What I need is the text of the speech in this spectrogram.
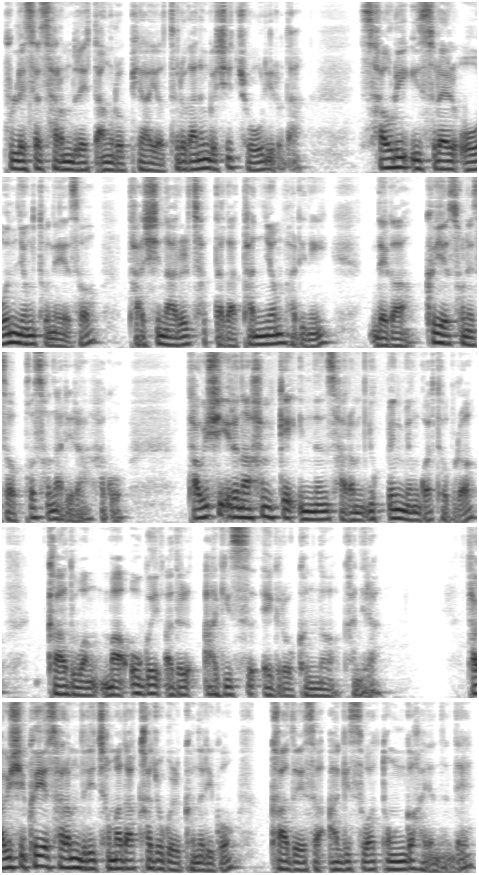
블레셋 사람들의 땅으로 피하여 들어가는 것이 좋으리로다. 사울이 이스라엘 온 영토 내에서 다시 나를 찾다가 단념하리니 내가 그의 손에서 벗어나리라 하고 다윗이 일어나 함께 있는 사람 600명과 더불어 가드왕 마옥의 아들 아기스에게로 건너가니라. 다윗이 그의 사람들이 저마다 가족을 거느리고 가드에서 아기스와 동거하였는데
